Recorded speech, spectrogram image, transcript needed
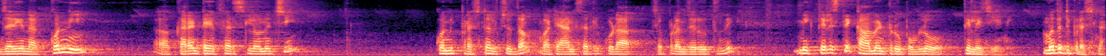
జరిగిన కొన్ని కరెంట్ అఫైర్స్లో నుంచి కొన్ని ప్రశ్నలు చూద్దాం. వాటి ఆన్సర్లు కూడా చెప్పడం జరుగుతుంది. మీకు తెలిస్తే కామెంట్ రూపంలో తెలియజేయండి. మొదటి ప్రశ్న.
